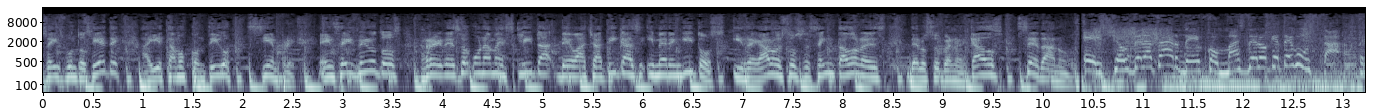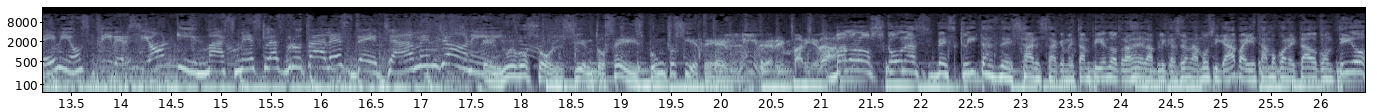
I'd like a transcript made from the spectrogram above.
106.7. Ahí estamos contigo siempre. En seis minutos regreso con una mezclita de bachaticas y merenguitos y regalo esos 60 dólares de los supermercados sedanos. El show de la tarde con más de lo que te gusta. Premios, diversión y más mezclas brutales de Jam and El Johnny. nuevo Sol 106.7. El líder en variedad. Vámonos con unas mezclitas de salsa que me están pidiendo a través de la aplicación La Música App. Ahí estamos conectados contigo.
